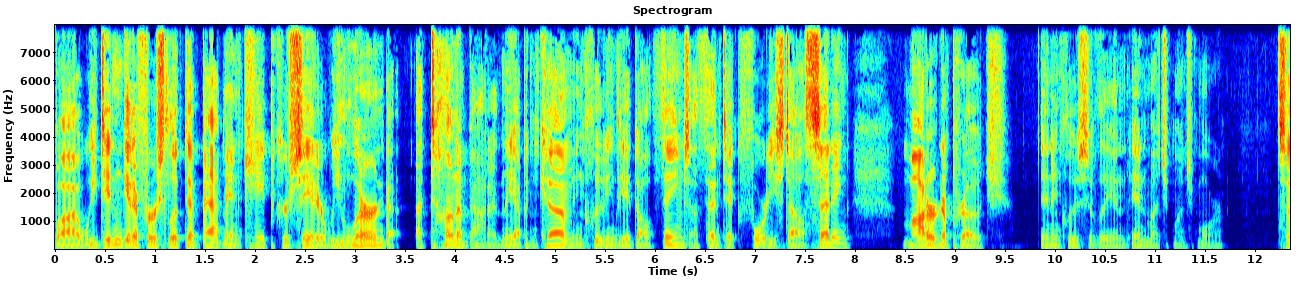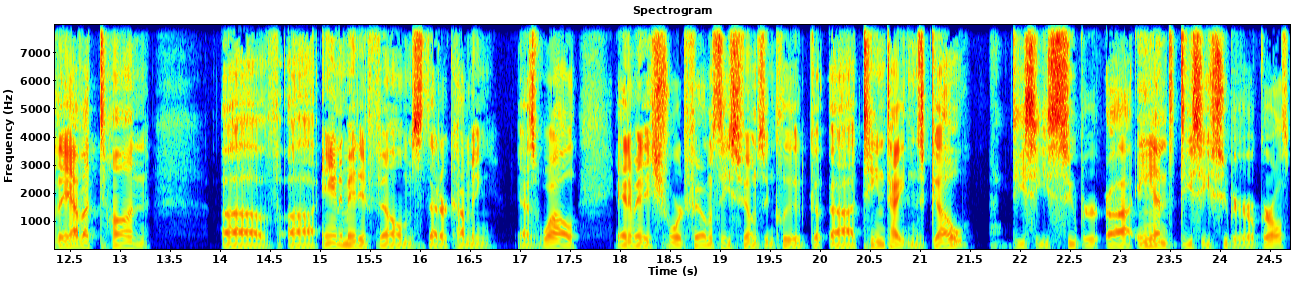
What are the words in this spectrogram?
while we didn't get a first look at Batman Cape Crusader, we learned a ton about it in the up and come, including the adult themes, authentic 40 style setting, modern approach, and inclusively, and, and much, much more. So they have a ton of uh, animated films that are coming as well. Animated short films. These films include uh, Teen Titans Go, DC Super, uh, and DC Superhero Girls.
